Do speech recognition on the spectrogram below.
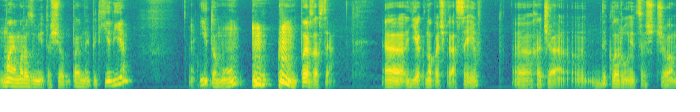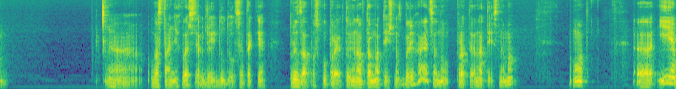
маємо розуміти, що певний підхід є. І тому, перш за все, е, є кнопочка Save, е, хоча е, декларується, що в останніх версіях JDoodle все-таки при запуску проєкту він автоматично зберігається, ну, проте натиснемо. От. І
